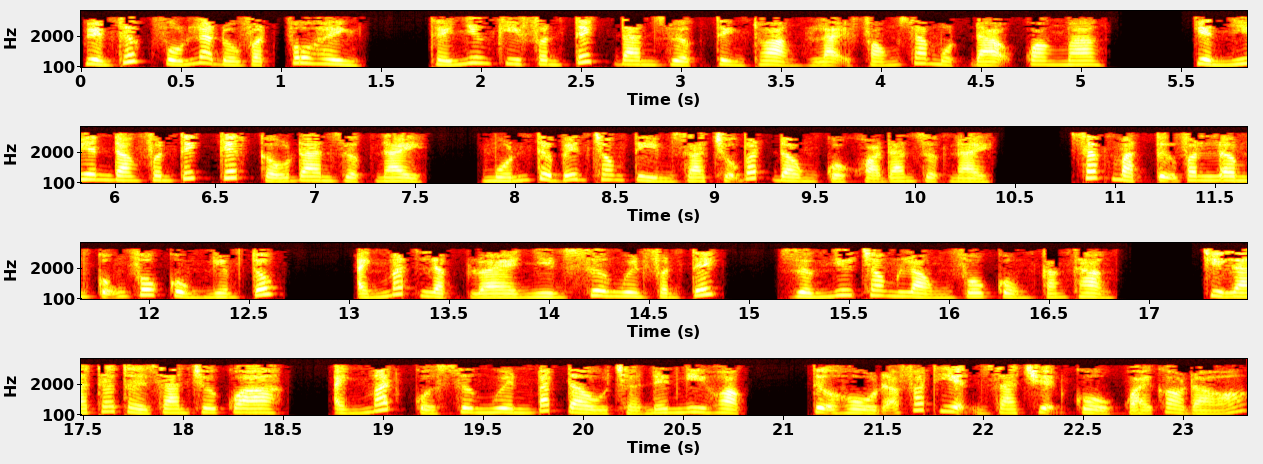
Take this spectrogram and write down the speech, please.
Huyền thức vốn là đồ vật vô hình, thế nhưng khi phân tích đan dược thỉnh thoảng lại phóng ra một đạo quang mang. Hiển nhiên đang phân tích kết cấu đan dược này, muốn từ bên trong tìm ra chỗ bất đồng của khỏa đan dược này. Sắc mặt tự văn lâm cũng vô cùng nghiêm túc, ánh mắt lập lòe nhìn Sương Nguyên phân tích, dường như trong lòng vô cùng căng thẳng. Chỉ là theo thời gian trôi qua, ánh mắt của Sương Nguyên bắt đầu trở nên nghi hoặc, tựa hồ đã phát hiện ra chuyện cổ quái gò đó.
